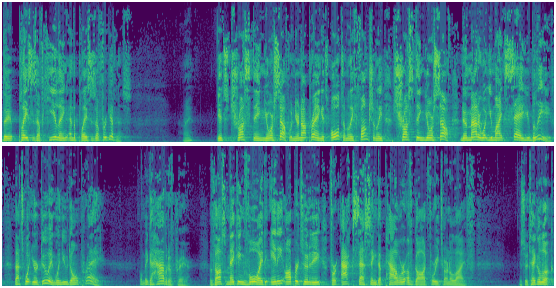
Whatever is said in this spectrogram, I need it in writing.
the places of healing and the places of forgiveness. Right? It's trusting yourself. When you're not praying, it's ultimately, functionally trusting yourself. No matter what you might say you believe. That's what you're doing when you don't pray. Don't make a habit of prayer. Thus making void any opportunity for accessing the power of God for eternal life. so take a look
